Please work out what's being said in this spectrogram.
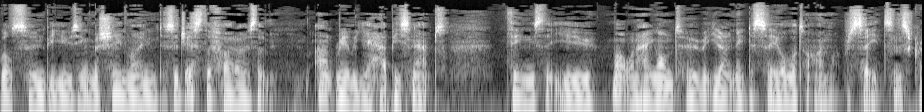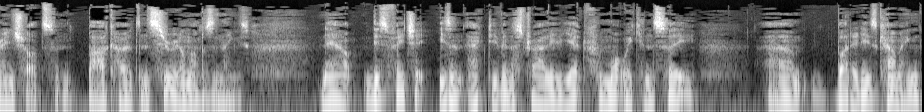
will soon be using machine learning to suggest the photos that aren't really your happy snaps, things that you might want to hang on to, but you don't need to see all the time, like receipts and screenshots and barcodes and serial numbers and things. Now, this feature isn't active in Australia yet from what we can see, um, but it is coming,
